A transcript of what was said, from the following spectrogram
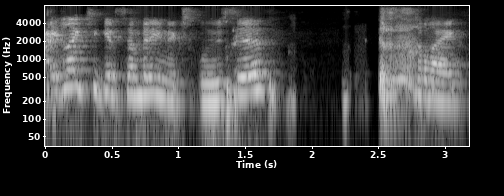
I'd like to give somebody an exclusive. so like,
